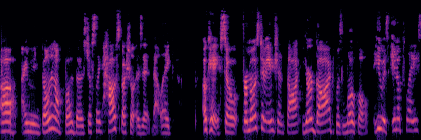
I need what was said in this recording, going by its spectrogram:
Uh, I mean, building off both of those, just like how special is it that like Okay, so for most of ancient thought, your God was local. He was in a place,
